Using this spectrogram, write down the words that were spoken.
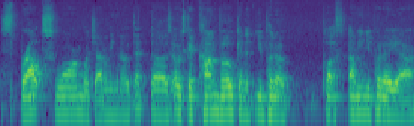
Sprout Swarm, which I don't even know what that does. Oh, it's got Convoke, and you put a plus. I mean, you put a uh,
